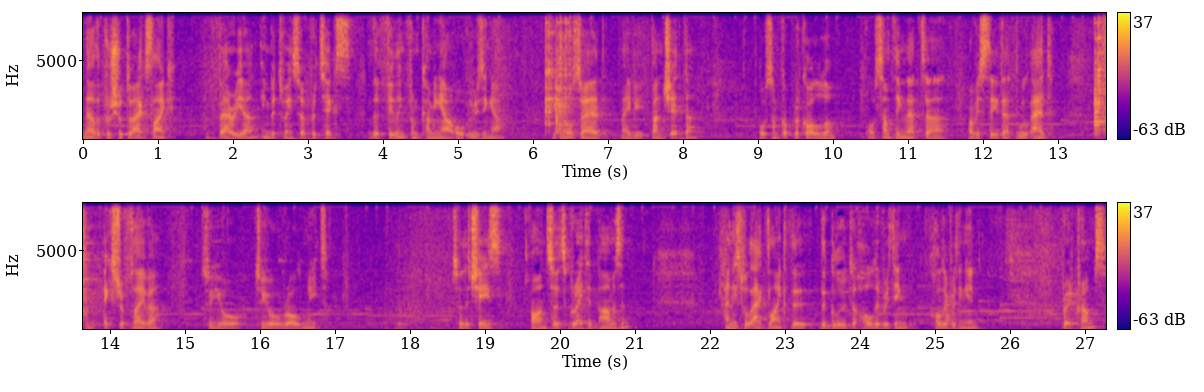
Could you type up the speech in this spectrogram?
Now the prosciutto acts like a barrier in between, so it protects the filling from coming out or oozing out. You can also add maybe pancetta or some capracollo or something that uh, obviously that will add some extra flavor to your, to your rolled meat. So the cheese on, so it's grated parmesan, and this will act like the, the glue to hold everything, hold everything in. Breadcrumbs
